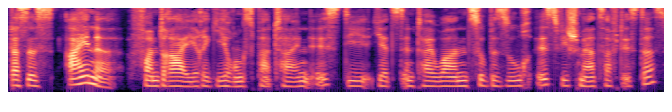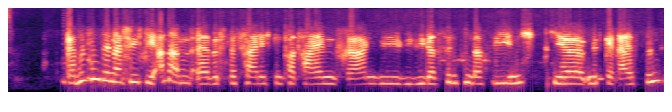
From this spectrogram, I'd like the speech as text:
dass es eine von drei Regierungsparteien ist, die jetzt in Taiwan zu Besuch ist. Wie schmerzhaft ist das? Da müssen Sie natürlich die anderen äh, beteiligten Parteien fragen, wie, wie sie das finden, dass sie nicht hier mitgereist sind.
